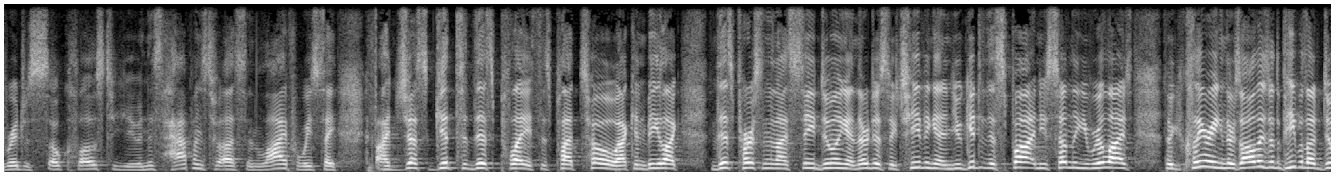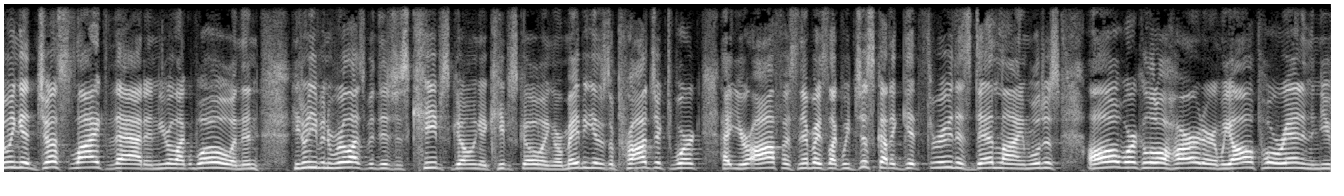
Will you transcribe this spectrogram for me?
ridge was so close to you. And this happens to us in life where we say, if I just get to this place, this plateau, I can be like this person that I see doing it, and they're just achieving it. And you get to this spot, and you suddenly you realize the clearing. There's all these other people that are doing it just like that, and you're like, whoa! And then you don't even realize, but it just keeps going. It keeps going. Or maybe there's a project work at your office, and everybody's like, we just got to get through this deadline. We'll just just all work a little harder and we all pour in and then you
